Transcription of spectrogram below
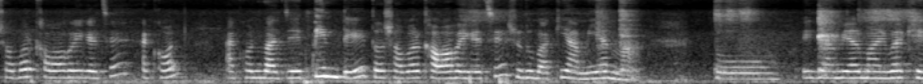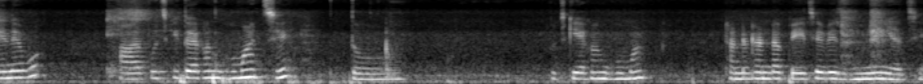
সবার খাওয়া হয়ে গেছে এখন। এখন বাজে তিনটে তো সবার খাওয়া হয়ে গেছে শুধু বাকি আমি আর মা। তো এই যে আমি আর মা এবার খেয়ে নেব। আর পুচকি তো এখন ঘুমাচ্ছে তো পুচকি এখন ঘুমাক। ঠান্ডা ঠান্ডা পেয়েছে বেশ ঘুমিয়েই আছে।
